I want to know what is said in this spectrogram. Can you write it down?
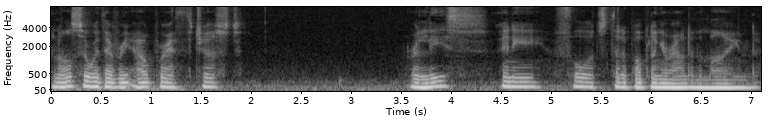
And also with every out breath, just release any thoughts that are bubbling around in the mind,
